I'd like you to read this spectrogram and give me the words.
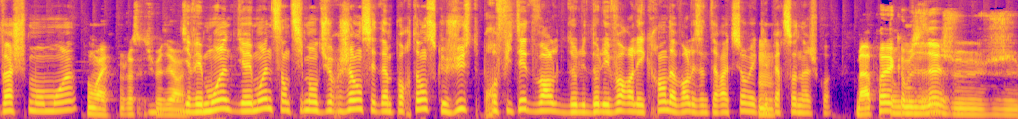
vachement moins Ouais, je vois ce que tu veux dire. il y avait moins, il y avait moins de sentiments d'urgence et d'importance que juste profiter de voir, de, de les voir à l'écran, d'avoir les interactions avec les Hmm. personnages, quoi. Mais après, Donc, comme je disais, je, je,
